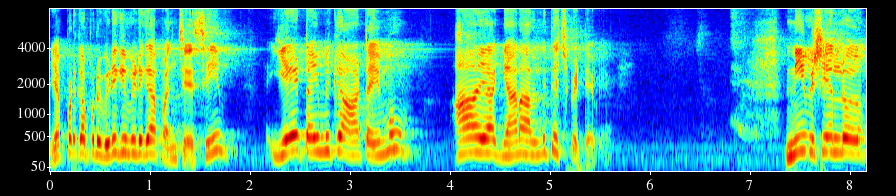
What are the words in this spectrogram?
ఎప్పటికప్పుడు విడిగి విడిగా పనిచేసి ఏ టైంకి ఆ టైము ఆయా జ్ఞానాలని తెచ్చిపెట్టేవి. నీ విషయంలో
